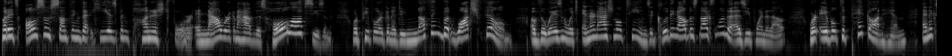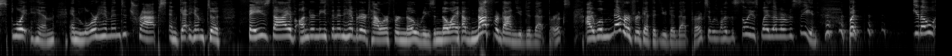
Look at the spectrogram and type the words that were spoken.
but it's also something that he has been punished for. And now we're going to have this whole offseason where people are going to do nothing but watch film of the ways in which international teams, including Albus Nox Luna, as you pointed out, were able to pick on him and exploit him and lure him into traps and get him to phase dive underneath an inhibitor tower for no reason. No, I have not forgotten you did that, Perkz. I will never forget that you did that, Perkz. It was one of the silliest plays I've ever seen. But, you know,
